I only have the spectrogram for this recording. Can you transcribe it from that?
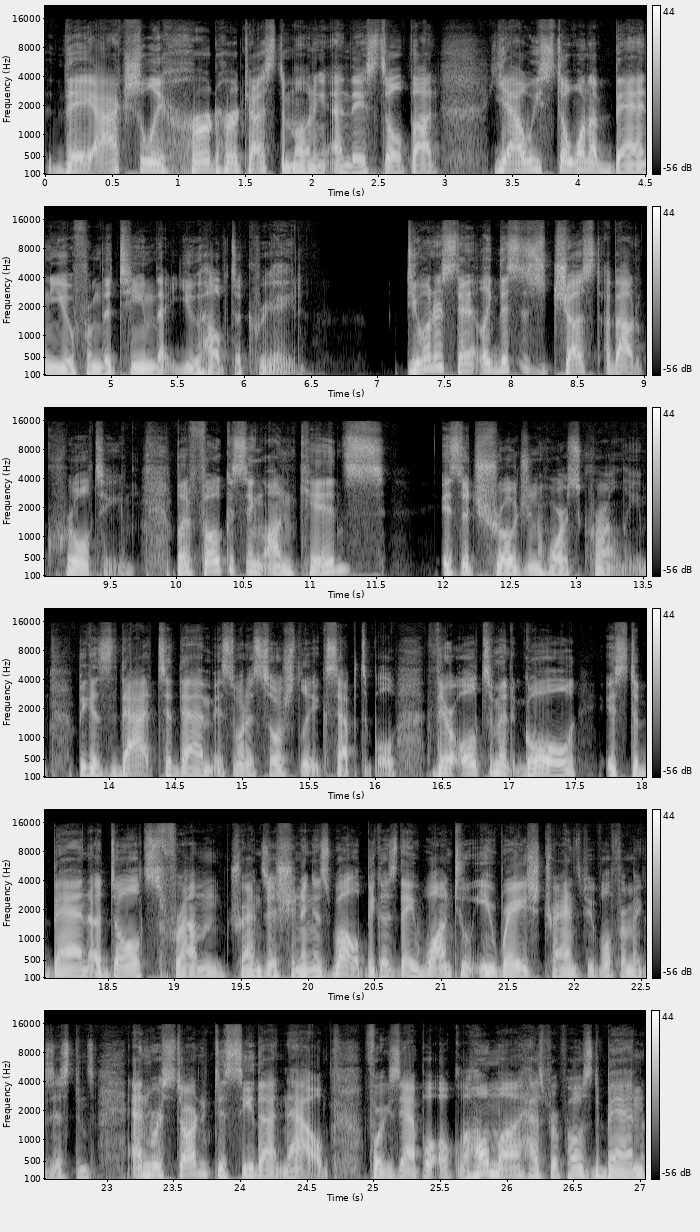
They actually heard her testimony and they still thought, yeah, we still want to ban you from the team that you helped to create. Do you understand? Like, this is just about cruelty. But focusing on kids is a Trojan horse currently, because that to them is what is socially acceptable. Their ultimate goal is to ban adults from transitioning as well, because they want to erase trans people from existence. And we're starting to see that now. For example, Oklahoma has proposed a ban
